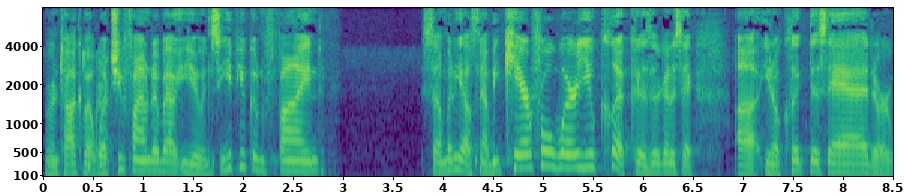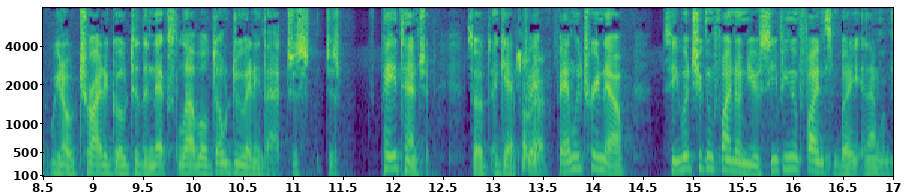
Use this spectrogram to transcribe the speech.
We're going to talk about okay. what you found about you and see if you can find – somebody else. Now, be careful where you click because they're going to say, uh, you know, click this ad or you know, try to go to the next level. Don't do any of that. Just just pay attention. So again, okay. fa- Family Tree now. See what you can find on you. See if you can find somebody, and I'm going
